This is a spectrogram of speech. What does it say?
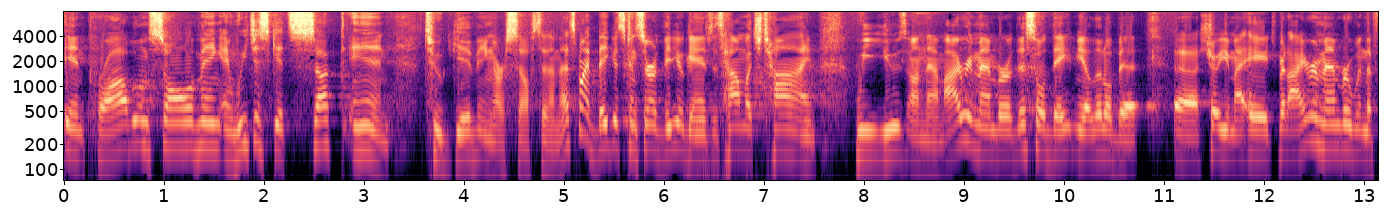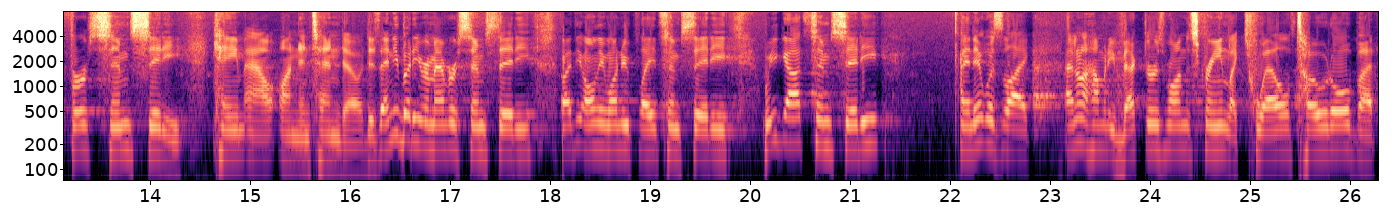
in problem solving, and we just get sucked in to giving ourselves to them. That's my biggest concern with video games is how much time we use on them. I remember, this will date me a little bit, uh, show you my age, but I remember when the first Sim City came out on Nintendo. Does anybody remember Sim City? Am I the only one who played Sim City? We got Sim City, and it was like, I don't know how many vectors were on the screen, like 12 total, but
